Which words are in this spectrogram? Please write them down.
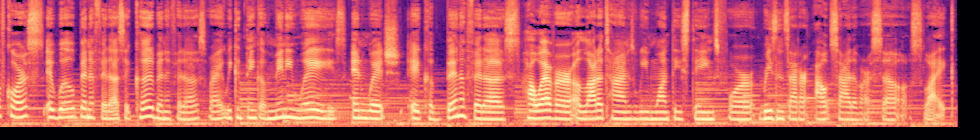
of course, it will benefit us. It could benefit us, right? We can think of many ways in which it could benefit us. However, a lot of times we want these things for reasons that are outside of ourselves. Like,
